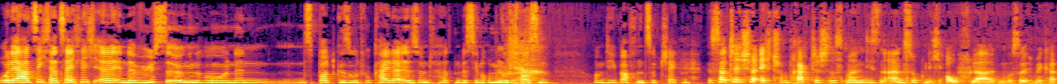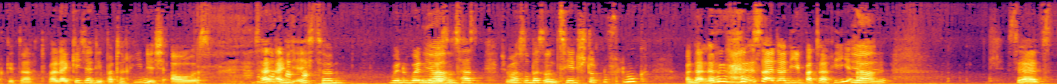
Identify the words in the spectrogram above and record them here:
Oder er hat sich tatsächlich äh, in der Wüste irgendwo einen Spot gesucht, wo keiner ist und hat ein bisschen rumgeschossen, um die Waffen zu checken. Das ist natürlich schon echt schon praktisch, dass man diesen Anzug nicht aufladen muss, habe ich mir gerade gedacht. Weil da geht ja die Batterie nicht aus. Das ist halt eigentlich echt so ein Win-Win. Ja. Weil sonst hast du machst so bei so einen 10-Stunden-Flug und dann irgendwann ist halt dann die Batterie ja. alle. Ist ja jetzt.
